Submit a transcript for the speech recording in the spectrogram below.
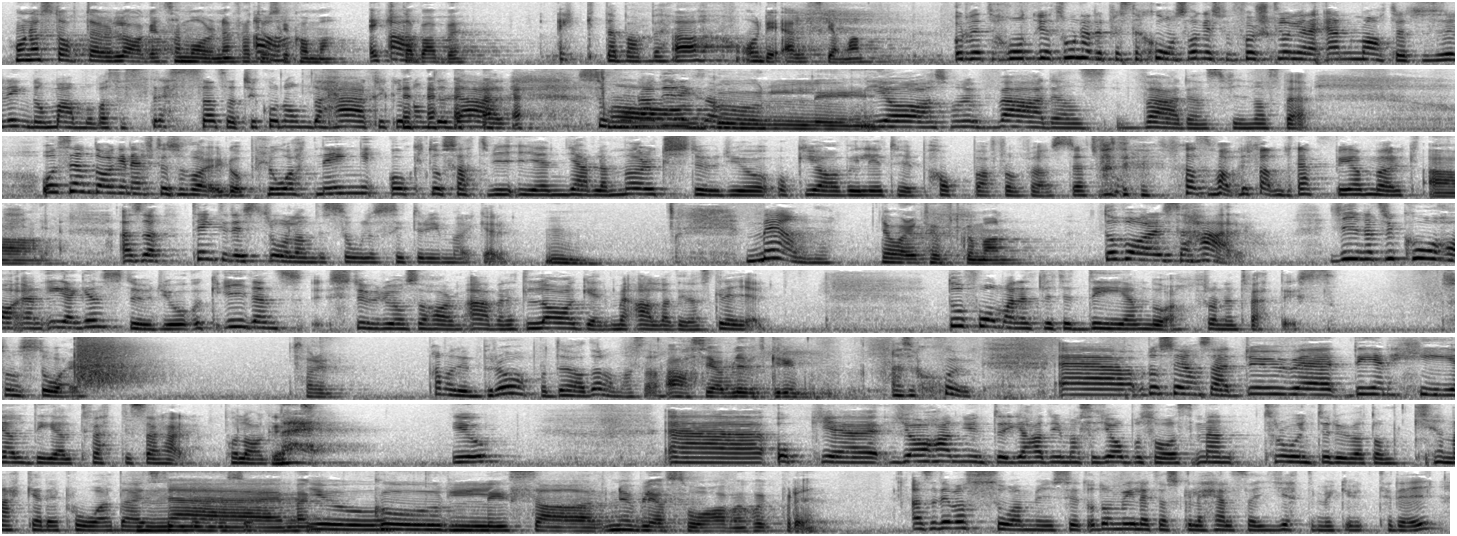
Hon har stått där och lagat sen morgonen för att Ja. du ska komma. Äkta Ja. Babbe. Äkta Babbe. Ja, och det älskar man. Och du vet, hon, jag tror hon hade prestationsångest för först skulle hon göra en maträtt och så ringde hon mamma och var så stressad. Så här, tycker hon om det här? Tycker hon om det där? Så hon Åh, hade liksom... gullig. Ja, alltså hon är världens, världens finaste. Och sen dagen efter så var det då plåtning och då satt vi i en jävla mörk studio och jag ville typ hoppa från fönstret för att alltså man blir fan deppig av mörkt. Ja. Alltså tänk dig det strålande sol och så sitter du i mörker. Men Det var det tufft gumman. då var det så här. Gina Tricot har en egen studio och i den studion så har de även ett lager med alla deras grejer. Då får man ett litet DM då från en tvättis. Som står, Sorry. fan vad du är bra på att döda dem alltså. Alltså jag har blivit grym. Alltså sjukt. Eh, och då säger han så här, du eh, det är en hel del tvättisar här på lagret. Nej. Jo. Eh, och eh, jag, hann ju inte, jag hade ju massa jobb och så, men tror inte du att de knackade på där i studion? Nej, men Jo. gullisar. Nu blir jag så avundsjuk på dig. Alltså det var så mysigt och de ville att jag skulle hälsa jättemycket till dig.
